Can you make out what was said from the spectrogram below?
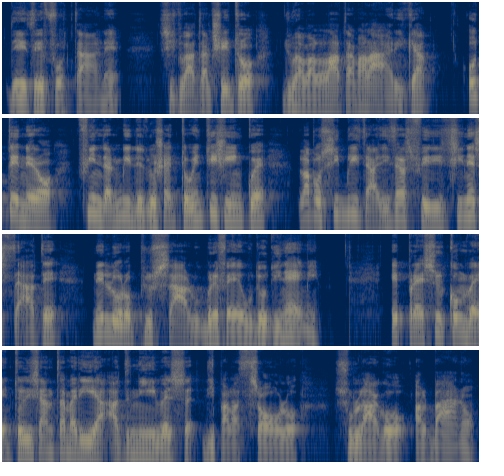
delle Tre Fontane, situata al centro di una vallata malarica, ottennero fin dal 1225 la possibilità di trasferirsi in estate nel loro più salubre feudo di Nemi e presso il convento di Santa Maria ad Nives di Palazzolo sul lago Albano,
